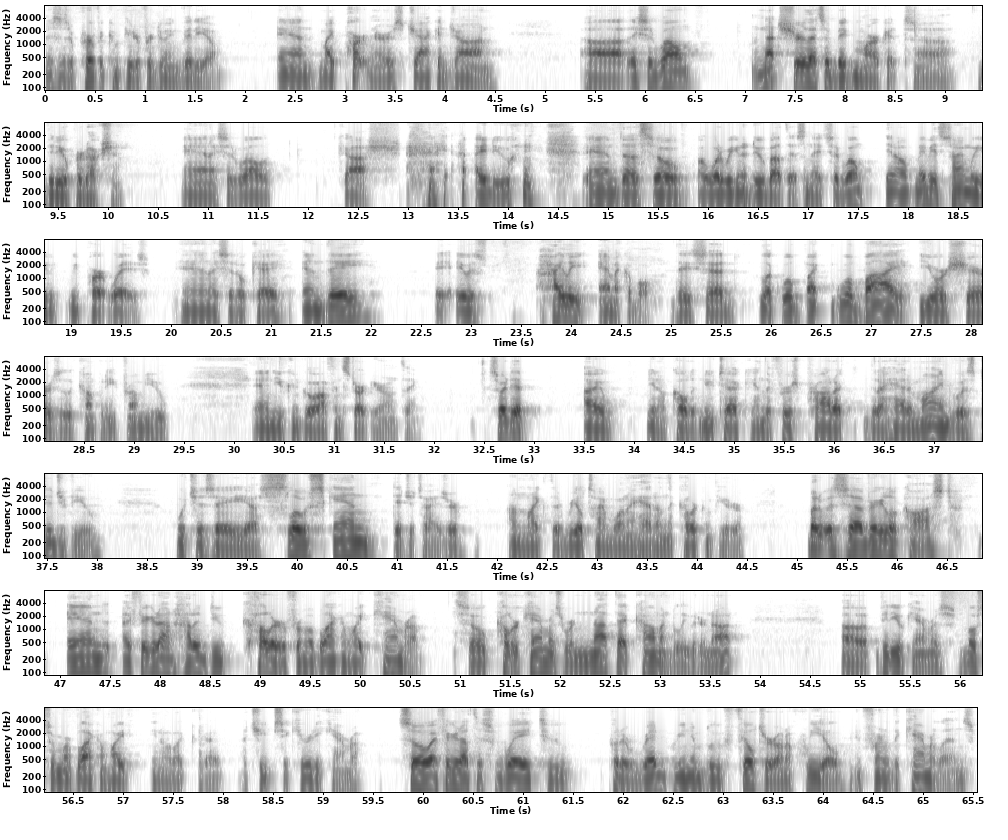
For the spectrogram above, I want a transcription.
This is a perfect computer for doing video." And my partners, Jack and John, uh, they said, "Well, I'm not sure that's a big market, uh, video production." And I said, "Well, gosh, I do. and uh, so, uh, what are we going to do about this? And they said, well, you know, maybe it's time we we part ways. And I said, okay. And they, it, it was highly amicable. They said, look, we'll buy we'll buy your shares of the company from you, and you can go off and start your own thing. So I did. I you know called it NewTek. and the first product that I had in mind was DigiView, which is a, a slow scan digitizer unlike the real time one I had on the color computer. But it was uh, very low cost. And I figured out how to do color from a black and white camera. So, color cameras were not that common, believe it or not. Uh, video cameras, most of them are black and white, you know, like a, a cheap security camera. So, I figured out this way to put a red, green, and blue filter on a wheel in front of the camera lens.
